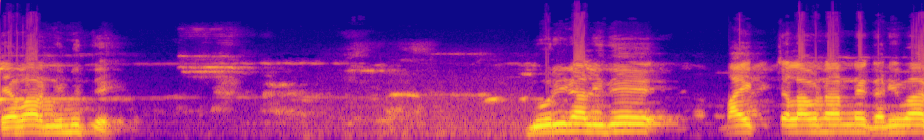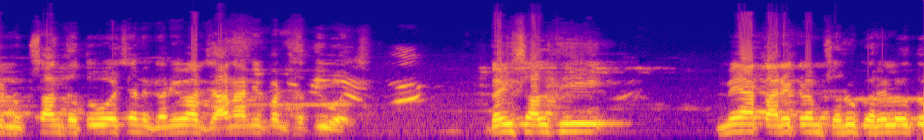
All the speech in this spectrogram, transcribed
તહેવાર નિમિત્તે દોરીના લીધે બાઇક ચલાવનારને ઘણીવાર નુકસાન થતું હોય છે અને ઘણીવાર જાનહાની પણ થતી હોય છે. ગઈ સાલથી મેં આ કાર્યક્રમ શરૂ કરેલો હતો.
